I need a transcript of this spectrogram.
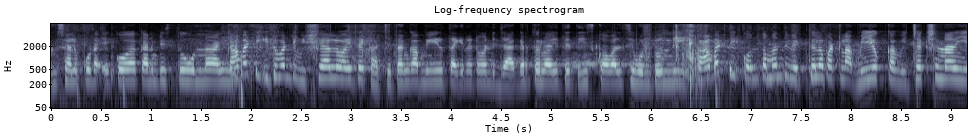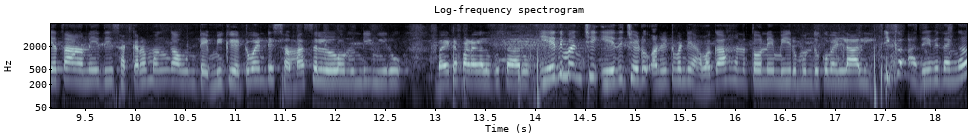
అంశాలు కూడా ఎక్కువగా కనిపిస్తూ ఉన్నాయి. కాబట్టి ఇటువంటి విషయాల్లో అయితే ఖచ్చితంగా మీరు తగినటువంటి జాగ్రత్తలు అయితే తీసుకోవాల్సి ఉంటుంది. కాబట్టి కొంతమంది వ్యక్తుల పట్ల మీ యొక్క విచక్షణీయత అనేది సక్రమంగా ఉంటే మీకు ఎటువంటి సమస్యలలో నుండి మీరు బయటపడగలుగుతారు? ఏది మంచి ఏది చెడు అనేటువంటి అవగాహనతోనే మీరు ముందుకు వెళ్ళాలి. ఇక అదే విధంగా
